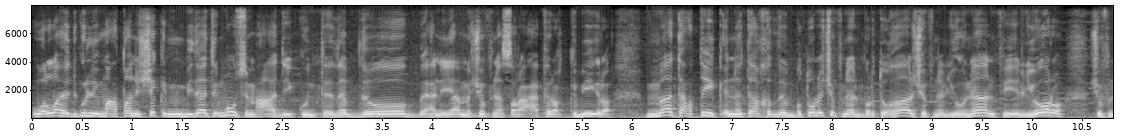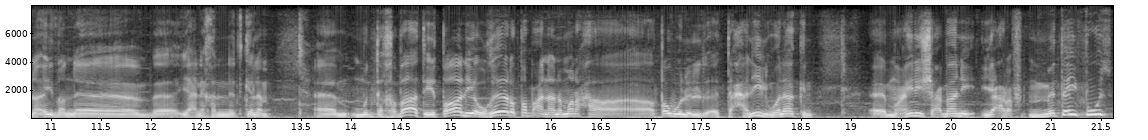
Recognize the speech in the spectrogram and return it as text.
والله تقول لي ما أعطاني الشكل من بداية الموسم عادي كنت ذبذب يعني ياما شفنا صراحة فرق كبيرة. ما تعطيك إنها تأخذ البطولة. شفنا البرتغال شفنا اليونان في اليورو شفنا أيضا آه، يعني خلينا نتكلم آه، منتخبات إيطاليا وغيره طبعا أنا ما راح أطول التحاليل ولكن آه، معين الشعباني يعرف متى يفوز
